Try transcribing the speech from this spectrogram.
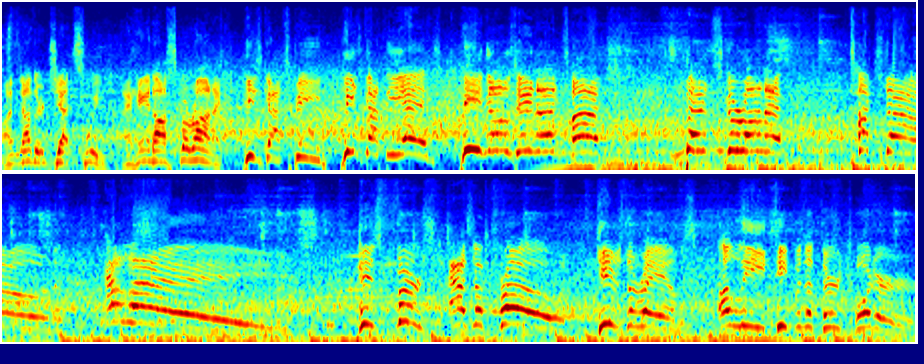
Another jet sweep. A handoff Skowronek. He's got speed. He's got the edge. He goes in untouched. Ben Skowronek. Touchdown. LA. His first as a pro gives the Rams a lead deep in the third quarter.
